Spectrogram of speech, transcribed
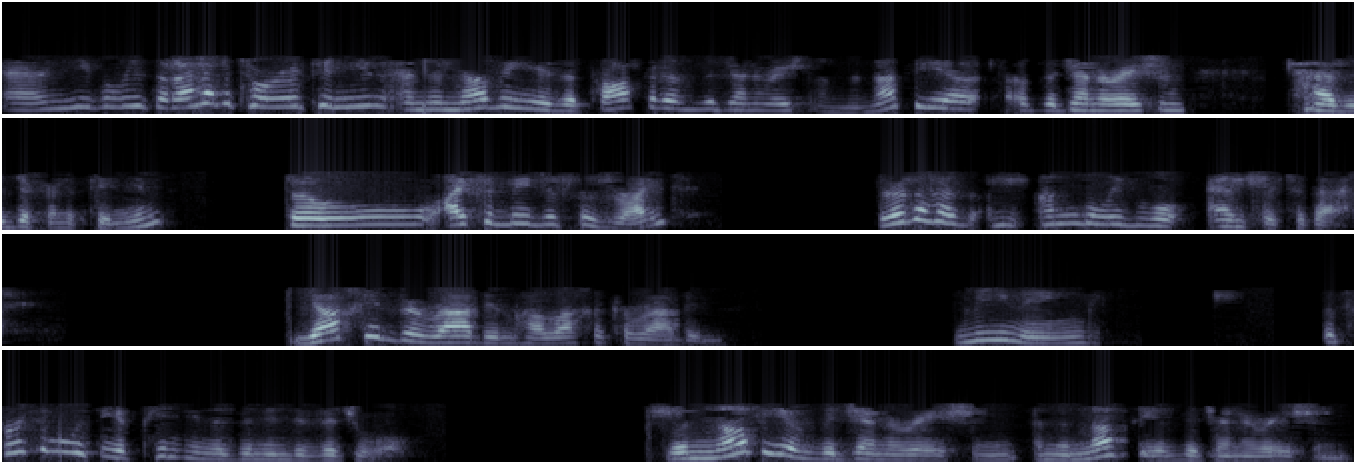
and he believes that I have a Torah opinion, and the Navi is a prophet of the generation, and the Navi of the generation has a different opinion. So I could be just as right. The Rebbe has an unbelievable answer to that. Yachid v'rabim halacha karabim. Meaning, the person with the opinion is an individual. The Navi of the generation and the Nasi of the generation,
